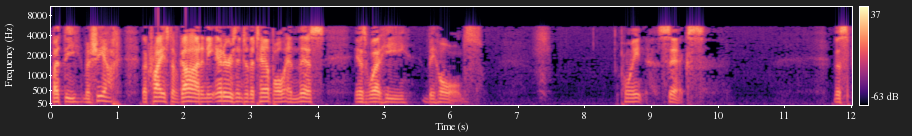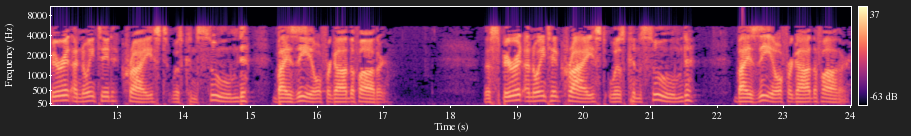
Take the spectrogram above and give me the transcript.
but the Mashiach, the Christ of God, and he enters into the temple, and this is what he beholds. Point six. The Spirit anointed Christ was consumed by zeal for God the Father. The Spirit anointed Christ was consumed by zeal for God the Father.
